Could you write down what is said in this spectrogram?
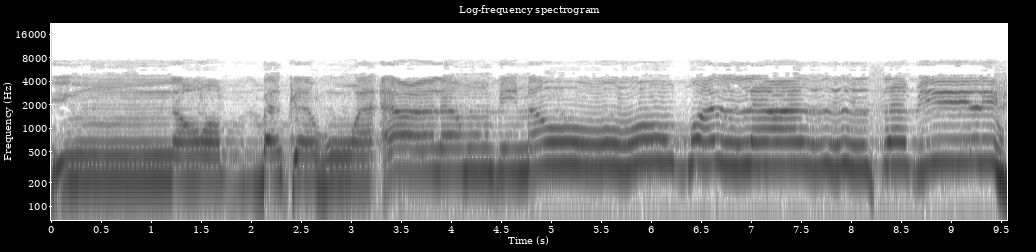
إن ربك هو أعلم بمن ضل عن سبيله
